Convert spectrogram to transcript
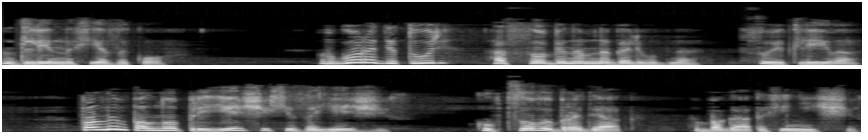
длинных языков. В городе Турь особенно многолюдно, суетливо, полным-полно приезжих и заезжих, купцов и бродяг, богатых и нищих.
